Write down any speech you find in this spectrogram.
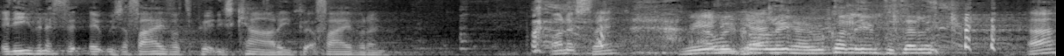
And even if it, it was a fiver to put in his car, he'd put a fiver in. Honestly, I will Yeah. call him. I will call him to tell him. huh?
